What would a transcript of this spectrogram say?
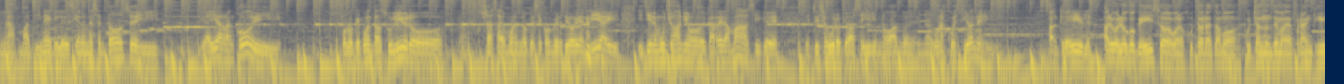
en las matinés que le decían en ese entonces, y, y ahí arrancó y por lo que cuenta en su libro, ya sabemos en lo que se convirtió hoy en día y, y tiene muchos años de carrera más, así que estoy seguro que va a seguir innovando en, en algunas cuestiones y. increíble. Algo loco que hizo, bueno, justo ahora estamos escuchando un tema de Frankie,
